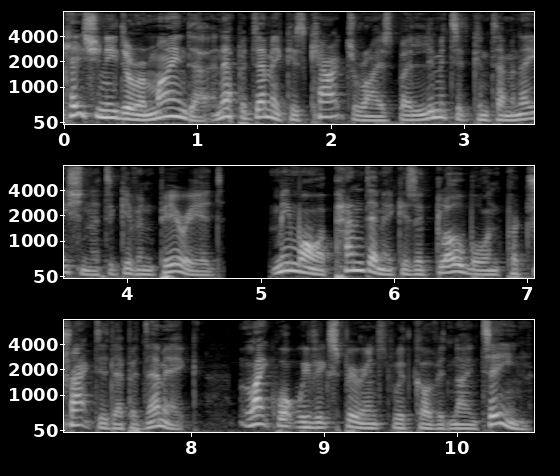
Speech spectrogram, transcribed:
In case you need a reminder, an epidemic is characterized by limited contamination at a given period. Meanwhile, a pandemic is a global and protracted epidemic, like what we've experienced with COVID 19.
